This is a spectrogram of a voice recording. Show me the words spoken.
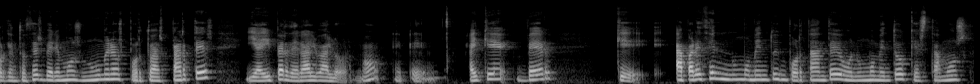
porque entonces veremos números por todas partes y ahí perderá el valor, ¿no? Eh, eh, hay que ver que aparecen en un momento importante o en un momento que estamos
